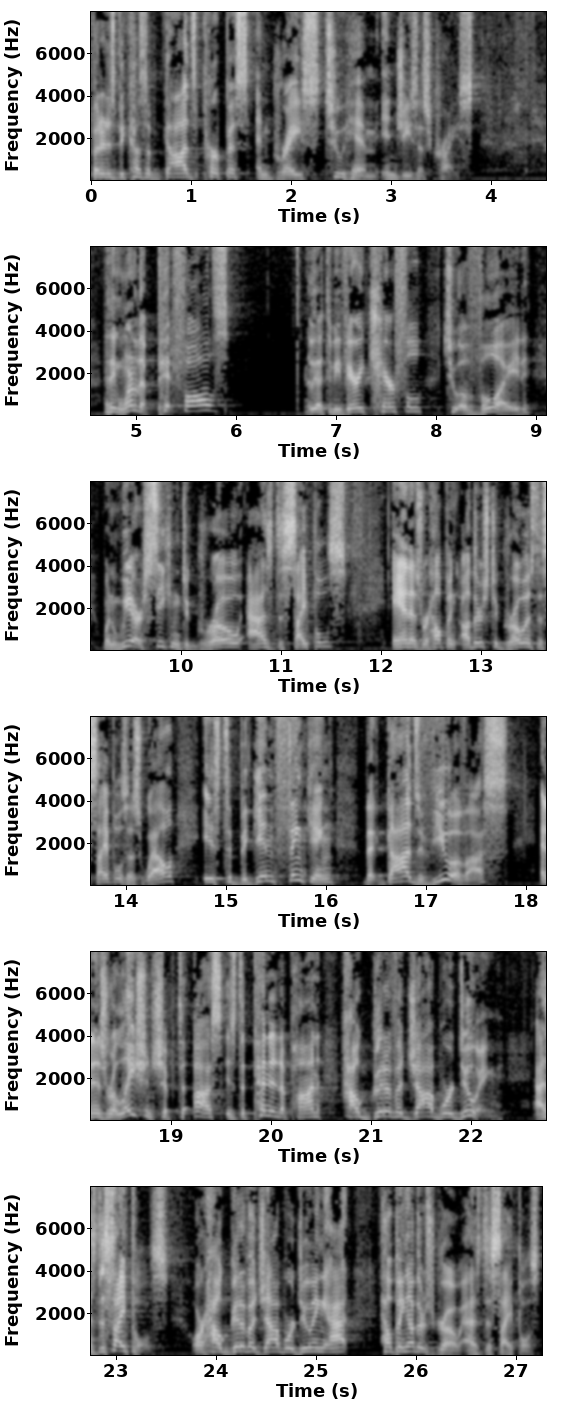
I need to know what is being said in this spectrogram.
but it is because of God's purpose and grace to him in Jesus Christ. I think one of the pitfalls we have to be very careful to avoid when we are seeking to grow as disciples and as we're helping others to grow as disciples as well is to begin thinking that God's view of us and his relationship to us is dependent upon how good of a job we're doing as disciples or how good of a job we're doing at helping others grow as disciples.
